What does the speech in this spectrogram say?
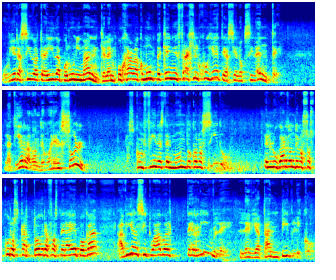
hubiera sido atraída por un imán que la empujaba como un pequeño y frágil juguete hacia el occidente, la tierra donde muere el sol los confines del mundo conocido, el lugar donde los oscuros cartógrafos de la época habían situado al terrible leviatán bíblico.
